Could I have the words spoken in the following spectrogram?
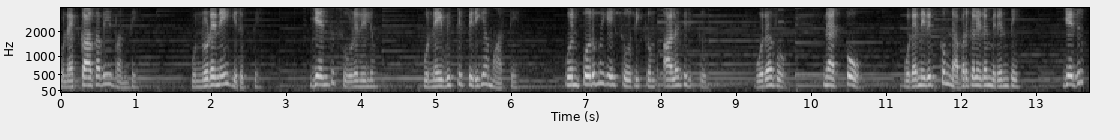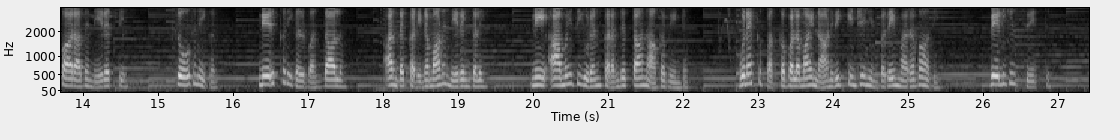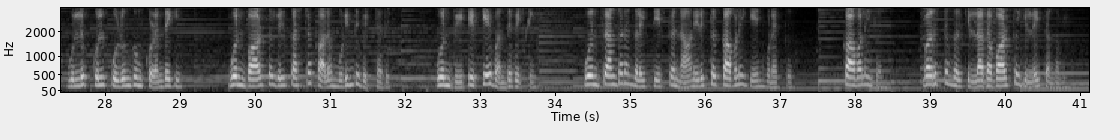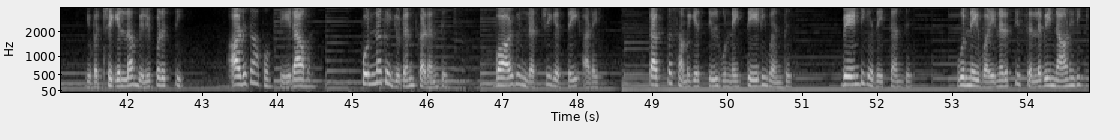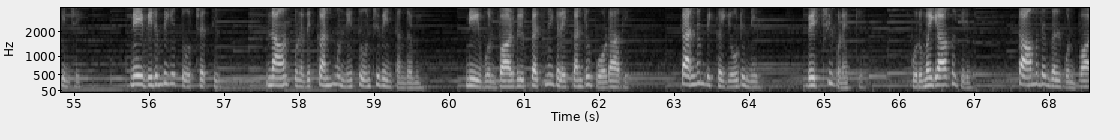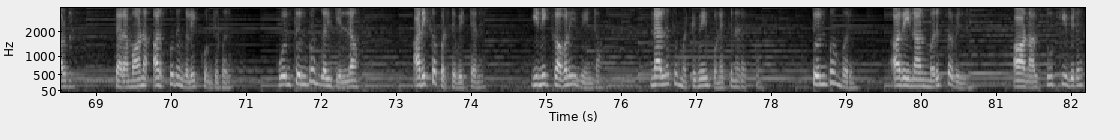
உனக்காகவே வந்தேன். உன்னுடனே இருப்பேன். எந்த சூழலிலும் உன்னை விட்டு பிரிய மாட்டேன். உன் பொறுமையை சோதிக்கும் அளவிற்கு உறவோ நட்போ உடனிருக்கும் நபர்களிடமிருந்தே எதிர்பாராத நேரத்தில் சோதனைகள் நெருக்கடிகள் வந்தாலும் அந்த கடினமான நேரங்களை நீ அமைதியுடன் கடந்துத்தான் ஆக வேண்டும். உனக்கு பக்கபலமாய் நான் இருக்கின்றேன் என்பதை மறவாதே. வெளியில் சிரித்து உள்ளுக்குள் புழுங்கும் குழந்தையே உன் வாழ்க்கையில் கஷ்டகாலம் முடிந்து விட்டது உன் வீட்டிற்கே வந்துவிட்டேன். உன் சங்கடங்களை தீர்க்க நான் இருக்க கவலை ஏன் உனக்கு? கவலைகள் வருத்தங்கள் இல்லாத வாழ்க்கை இல்லை தங்கமே. இவற்றையெல்லாம் வெளிப்படுத்தி அனுதாபம் தேடாமல் புன்னகையுடன் கடந்து வாழ்வின் லட்சியத்தை அடை. தக்க சமயத்தில் உன்னை தேடி வந்து வேண்டியதை தந்து உன்னை வழிநடத்தி செல்லவே நான் இருக்கின்றேன் நீ விரும்பிய தோற்றத்தில் நான் உனது கண் முன்னே தோன்றுவேன் தங்கமே. நீ உன் வாழ்வில் பிரச்சனைகளை கண்டு ஓடாதே. தன்னம்பிக்கையோடு நில் வெற்றி உனக்கு. பொறுமையாக இரு. தாமதங்கள் உன் வாழ்வில் தரமான அற்புதங்களை கொண்டு வரும். உன் துன்பங்கள் எல்லாம் அரைக்கப்பட்டு விட்டன இனி கவலை வேண்டாம். நல்லது மட்டுமே உனக்கு நடக்கும். துன்பம் வரும். அதை நான் மறுக்கவில்லை. ஆனால் தூக்கிவிட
